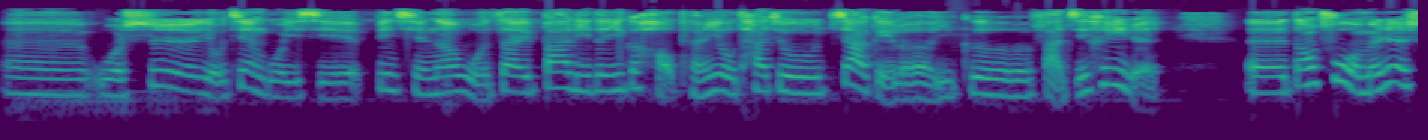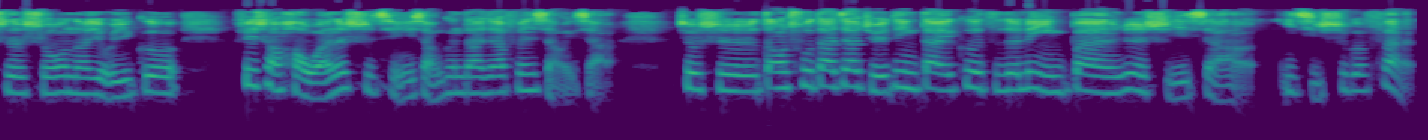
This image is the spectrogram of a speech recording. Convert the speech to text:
呃，我是有见过一些，并且呢，我在巴黎的一个好朋友，她就嫁给了一个法籍黑人。呃，当初我们认识的时候呢，有一个非常好玩的事情，想跟大家分享一下，就是当初大家决定带各自的另一半认识一下，一起吃个饭。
